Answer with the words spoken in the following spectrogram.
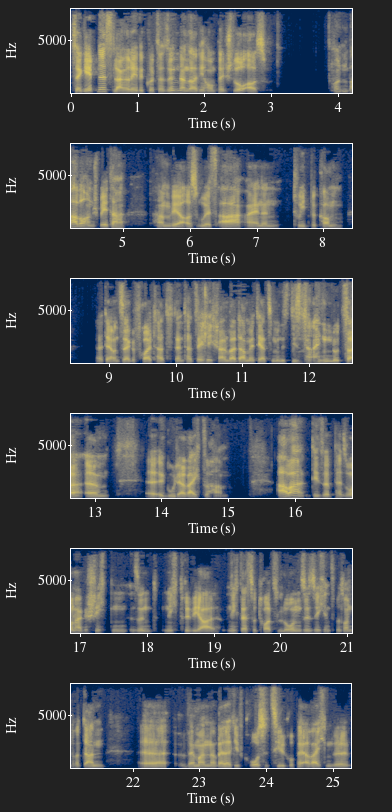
Das Ergebnis, lange Rede, kurzer Sinn, dann sah die Homepage so aus. Und ein paar Wochen später haben wir aus USA einen Tweet bekommen, äh, der uns sehr gefreut hat, denn tatsächlich scheinen wir damit ja zumindest diesen einen Nutzer ähm, äh, gut erreicht zu haben. Aber diese Persona-Geschichten sind nicht trivial. Nichtsdestotrotz lohnen sie sich, insbesondere dann, äh, wenn man eine relativ große Zielgruppe erreichen will.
